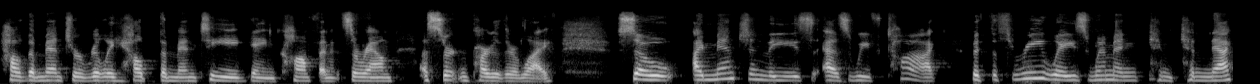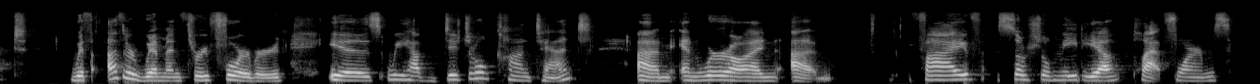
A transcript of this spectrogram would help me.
how the mentor really helped the mentee gain confidence around a certain part of their life. So I mentioned these as we've talked, but the three ways women can connect with other women through 4word is we have digital content. Um, and we're on um, five social media platforms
